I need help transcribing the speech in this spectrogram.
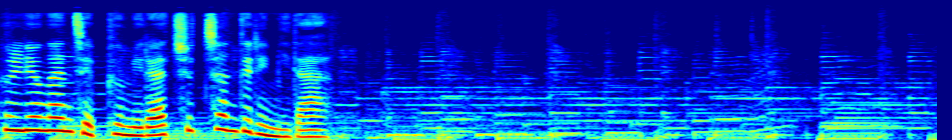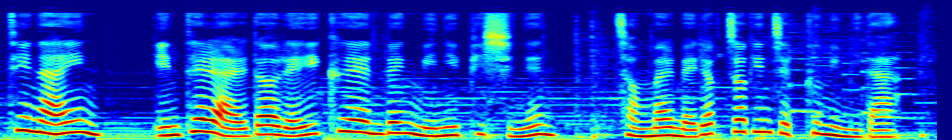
훌륭한 제품이라 추천드립니다. T9 인텔 알더 레이크 N100 미니 PC는 정말 매력적인 제품입니다.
